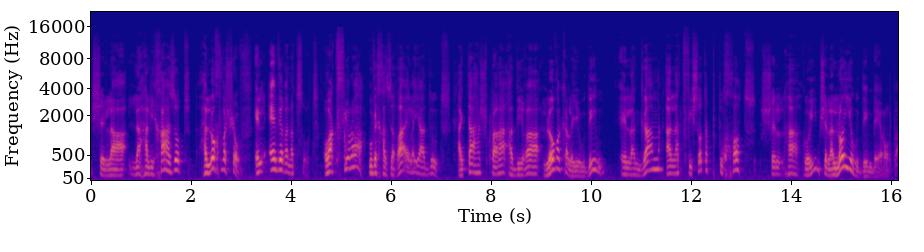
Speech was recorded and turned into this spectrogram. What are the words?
שלהליכה הזאת הלוך ושוב אל עבר הנצרות, או הכפירה, ובחזרה אל היהדות, הייתה השפעה אדירה לא רק על היהודים, אלא גם על התפיסות הפתוחות של הגויים, של הלא יהודים באירופה.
